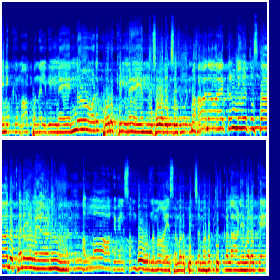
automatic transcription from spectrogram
എനിക്ക് മാപ്പ് നൽകില്ലേ? എന്നോട് പൊറുക്കില്ലേ എന്ന് ചോദിച്ച് മഹാനായ കണ്ണിയ തുസ്താദ് കരയുകയാണ്. അള്ളാഹുവിൽ സമ്പൂർണമായി സമർപ്പിച്ച മഹത്തുക്കളാണ് ഇവരൊക്കെ.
